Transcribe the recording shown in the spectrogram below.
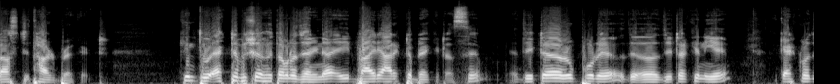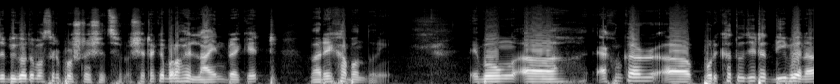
লাস্টে থার্ড ব্র্যাকেট কিন্তু একটা বিষয় হয়তো আমরা জানি না এই বাইরে আরেকটা ব্র্যাকেট আছে যেটার উপরে যেটাকে নিয়ে ক্যাটকোনো যে বিগত বছরের প্রশ্ন এসেছিল সেটাকে বলা হয় লাইন ব্র্যাকেট বা রেখা বন্ধনী। এবং এখনকার আহ, পরীক্ষাতেও যেটা দিবে না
